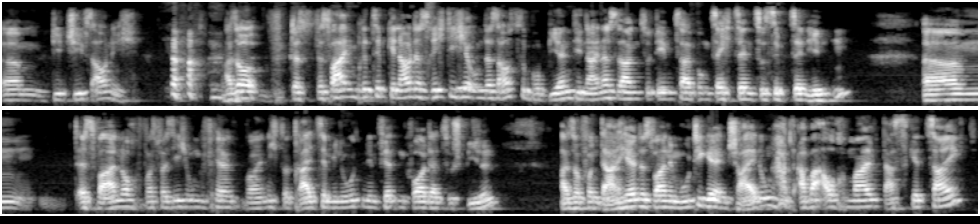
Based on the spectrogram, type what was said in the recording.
ähm, die Chiefs auch nicht. Also das, das war im Prinzip genau das Richtige, um das auszuprobieren. Die Niners lagen zu dem Zeitpunkt 16 zu 17 hinten. Ähm, es war noch, was weiß ich, ungefähr, war nicht so 13 Minuten im vierten Quarter zu spielen. Also von daher, das war eine mutige Entscheidung, hat aber auch mal das gezeigt,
